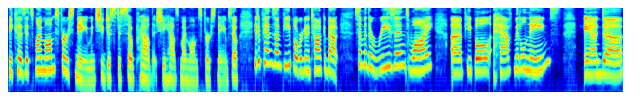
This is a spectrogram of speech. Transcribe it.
because it's my mom's first name and she just is so proud that she has my mom's first name. So it depends on people. We're going to talk about some of the reasons why uh, people have middle names and uh,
